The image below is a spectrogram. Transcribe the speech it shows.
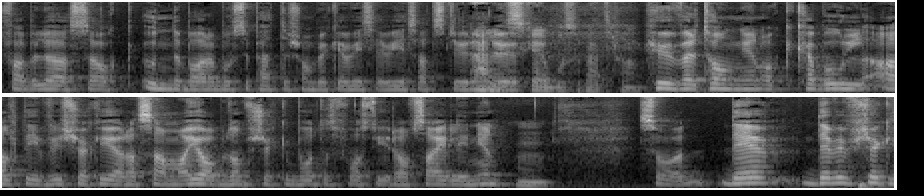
fabulösa och underbara Bosse Pettersson brukar visa i Viasat-studion nu. Älskar Bosse Pettersson. Huvertongen och Kabul alltid försöker göra samma jobb. De försöker båda två styra av sidlinjen. Mm. Så det, det vi försöker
